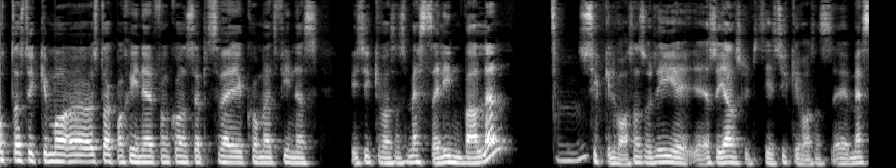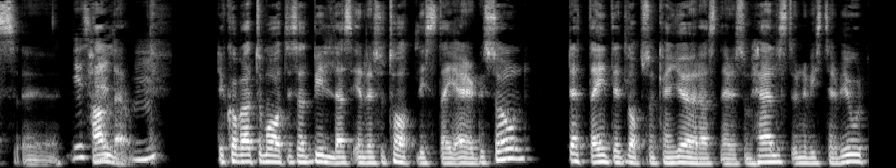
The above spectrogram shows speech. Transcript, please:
Åtta stycken äh, stakmaskiner från Concept Sverige kommer att finnas vid Cykelvasans mässa i Lindvallen. Mm. Cykelvasans, och det är alltså i anslutning till Cykelvasans eh, mäss. Eh. Mm. det kommer automatiskt att bildas en resultatlista i Ergozone. Detta är inte ett lopp som kan göras när det som helst under viss period,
